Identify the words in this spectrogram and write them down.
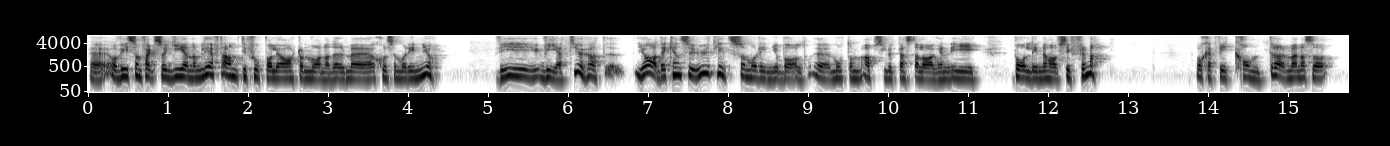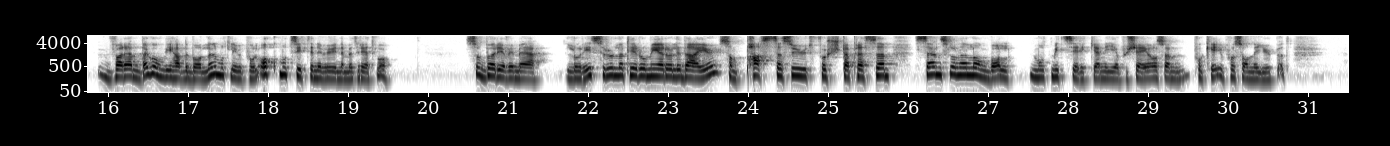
Eh, och vi som faktiskt har genomlevt antifotboll i 18 månader med José Mourinho. Vi vet ju att ja, det kan se ut lite som Mourinho-boll eh, mot de absolut bästa lagen i bollinnehavssiffrorna. Och att vi kontrar. Men alltså varenda gång vi hade bollen mot Liverpool och mot City när vi vinner med 3-2. Så börjar vi med Loris rullar till Romero eller Dyer som passas ut första pressen. Sen slår en långboll mot mittcirkeln i och för sig och sen på, på sån i djupet.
